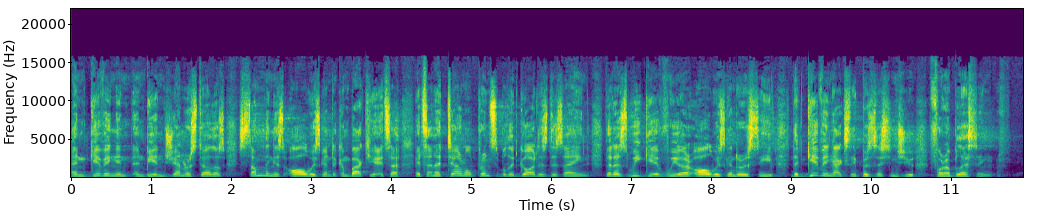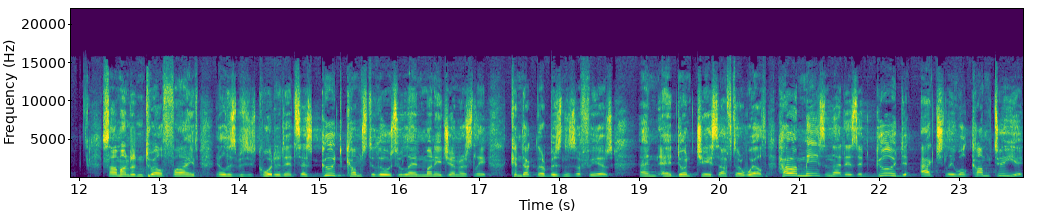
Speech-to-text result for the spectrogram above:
and giving and being generous to others, something is always going to come back to you. It's, a, it's an eternal principle that God has designed, that as we give, we are always going to receive. That giving actually positions you for a blessing. Psalm 112, 5, Elizabeth just quoted it. Says, Good comes to those who lend money generously, conduct their business affairs, and uh, don't chase after wealth. How amazing that is that good actually will come to you.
